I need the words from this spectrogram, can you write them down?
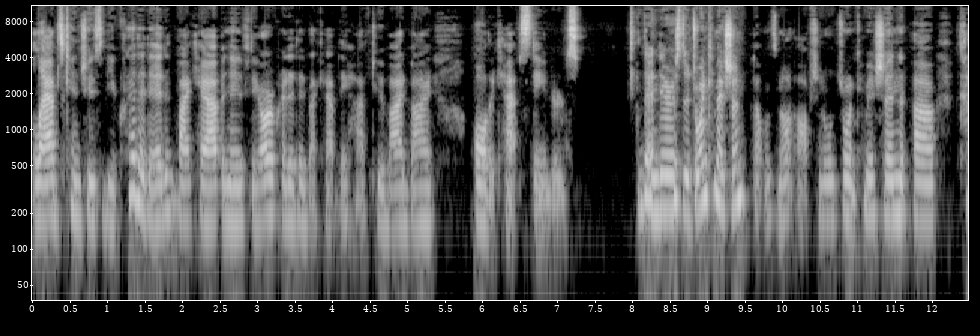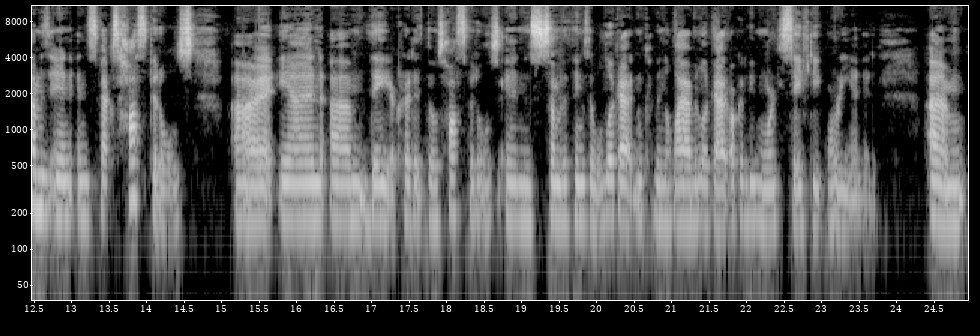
labs can choose to be accredited by CAP, and if they are accredited by CAP, they have to abide by all the CAP standards. Then there's the Joint Commission. That one's not optional. Joint Commission uh, comes in, inspects hospitals, uh, and um, they accredit those hospitals. And some of the things that we'll look at and come in the lab and look at are going to be more safety oriented. Um,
